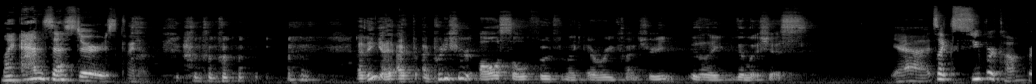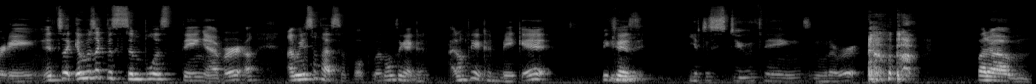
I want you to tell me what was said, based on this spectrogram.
my ancestors kind of. I think I, I, I'm pretty sure all soul food from like every country is like delicious. Yeah, it's like super comforting. It's like it was like the simplest thing ever. I mean, it's not that simple because I don't think I could. I don't think I could make it because Mm-hmm. you have to stew things and whatever. but um,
